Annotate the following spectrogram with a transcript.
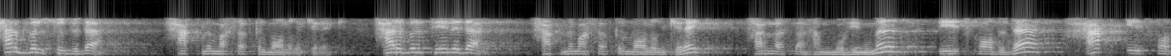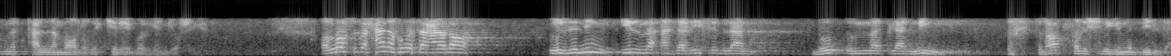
har bir so'zida haqni maqsad qilmoqligi kerak. Har bir fe'lida haqni maqsad qilmoqligi kerak. Hammasidan ham muhimi e'tiqodida haq e'tiqodni tanlamoqligi kerak bo'lganga o'xshagan. alloh subhanahu va taolo o'zining ilmi azaliysi bilan bu ummatlarning ixtilof qilishligini bildi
